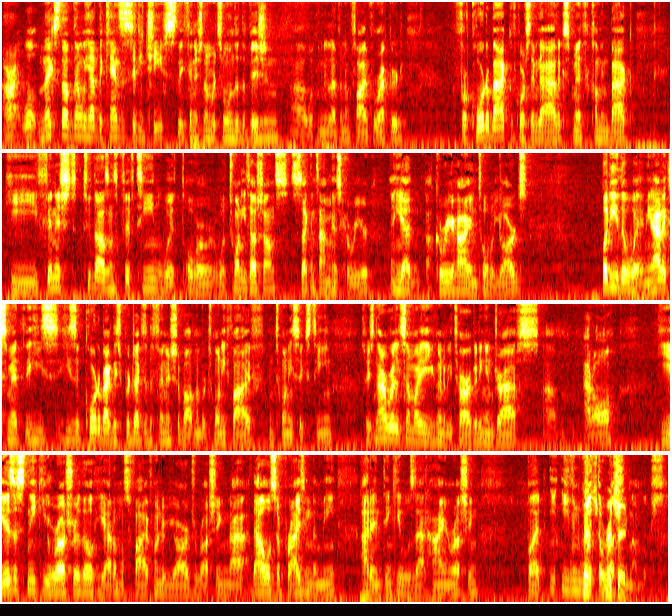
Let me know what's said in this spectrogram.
All right. Well, next up, then we have the Kansas City Chiefs. They finished number two in the division uh, with an 11 and five record. For quarterback, of course, they've got Alex Smith coming back. He finished 2015 with over with 20 touchdowns, second time in his career, and he had a career high in total yards. But either way, I mean, Alex Smith, he's he's a quarterback that's projected to finish about number 25 in 2016. So he's not really somebody you're going to be targeting in drafts um, at all. He is a sneaky rusher, though. He had almost 500 yards rushing. That that was surprising to me. I didn't think he was that high in rushing. But e- even Rich- with the Richard. rushing numbers,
